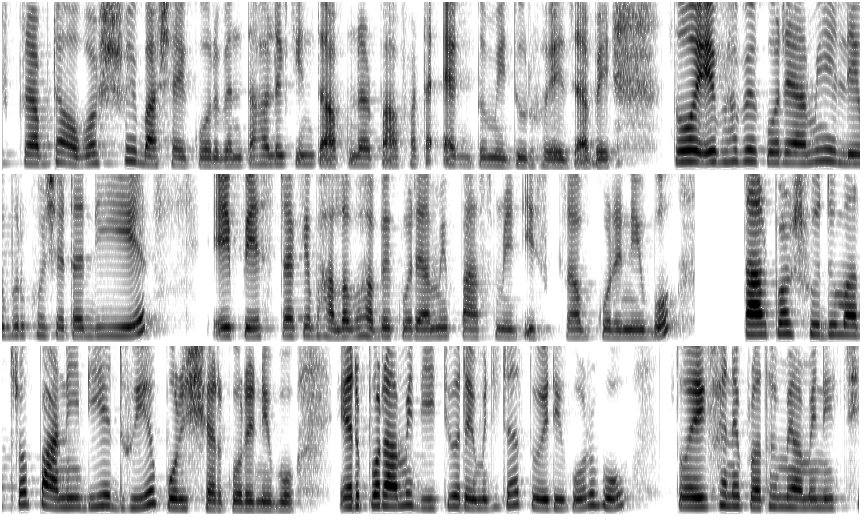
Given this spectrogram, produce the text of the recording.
স্ক্রাবটা অবশ্যই বাসায় করবেন, তাহলে কিন্তু আপনার পা ফাটা একদমই দূর হয়ে যাবে। তো এভাবে করে আমি লেবুর খোসাটা দিয়ে এই পেস্টটাকে ভালোভাবে করে আমি পাঁচ মিনিট স্ক্রাব করে নিব। তারপর শুধুমাত্র পানি দিয়ে ধুয়ে পরিষ্কার করে নেব। এরপর আমি দ্বিতীয় রেমেডিটা তৈরি করব। তো এখানে প্রথমে আমি নিচ্ছি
